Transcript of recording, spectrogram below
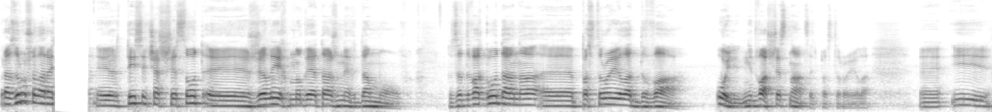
Разрушила Россия э, 1600 э, жилых многоэтажных домов. За два года она построила два. Ой, не два, 16 построила. И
